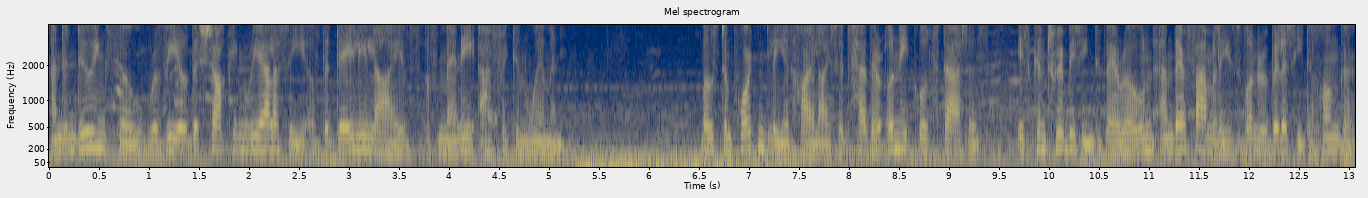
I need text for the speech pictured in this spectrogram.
and in doing so revealed the shocking reality of the daily lives of many African women. Most importantly, it highlighted how their unequal status is contributing to their own and their families' vulnerability to hunger.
